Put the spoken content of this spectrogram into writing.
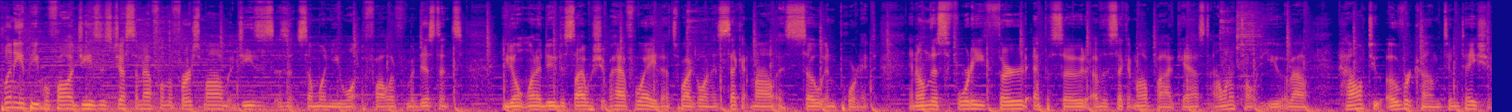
Plenty of people follow Jesus just enough on the first mile, but Jesus isn't someone you want to follow from a distance. You don't want to do discipleship halfway. That's why going the second mile is so important. And on this 43rd episode of the Second Mile podcast, I want to talk to you about how to overcome temptation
